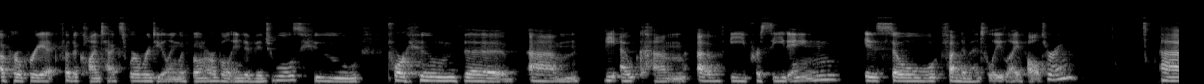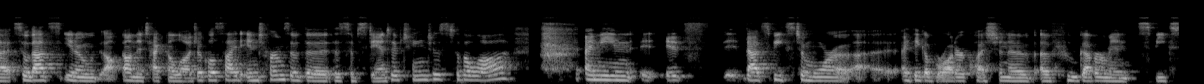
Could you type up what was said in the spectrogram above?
appropriate for the context where we're dealing with vulnerable individuals who for whom the um, the outcome of the proceeding is so fundamentally life altering. Uh, so that's you know on the technological side. In terms of the the substantive changes to the law, I mean it, it's it, that speaks to more uh, I think a broader question of of who government speaks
